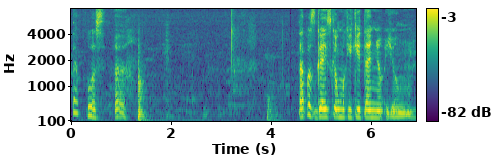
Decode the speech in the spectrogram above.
Tapos, uh, Tapos guys, kung makikita nyo, yung,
